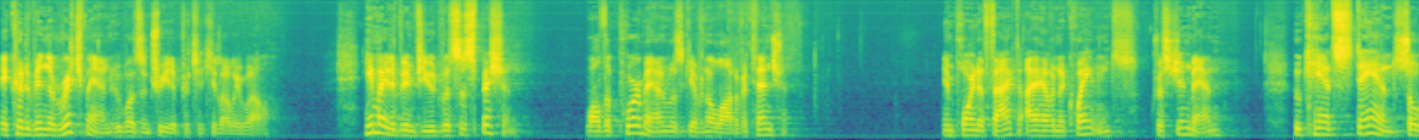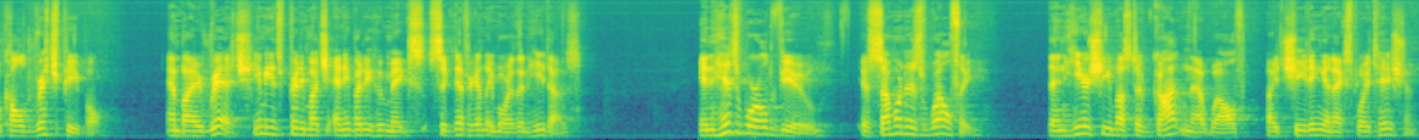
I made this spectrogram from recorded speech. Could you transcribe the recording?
It could have been the rich man who wasn't treated particularly well. He might have been viewed with suspicion, while the poor man was given a lot of attention. In point of fact, I have an acquaintance, Christian man, who can't stand so called rich people. And by rich, he means pretty much anybody who makes significantly more than he does. In his worldview, if someone is wealthy, then he or she must have gotten that wealth by cheating and exploitation.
